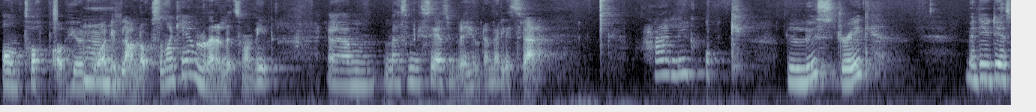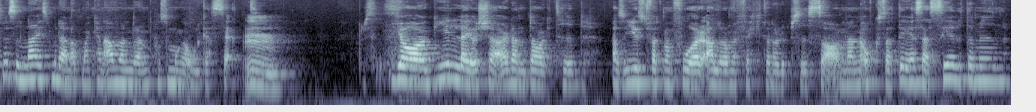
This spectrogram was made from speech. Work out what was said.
on top av hudvård ibland också. Man kan ju använda den lite som man vill. Ehm, men som ni ser så blir huden väldigt sådär härlig och lustrig. Men det är ju det som är så nice med den, att man kan använda den på så många olika sätt. Precis. Jag gillar ju att köra den dagtid, alltså just för att man får alla de effekterna du precis sa, men också att det är så C-vitamin,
